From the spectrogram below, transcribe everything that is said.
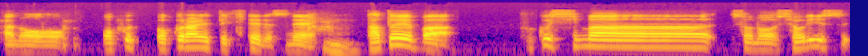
あの送送られてきてですね、うん。例えば福島その処理水、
